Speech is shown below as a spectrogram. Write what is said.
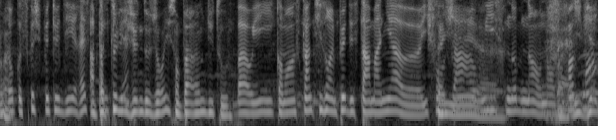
Ouais. Donc, ce que je peux te dire, reste Ah, parce que les es. jeunes d'aujourd'hui, ils sont pas humbles du tout. Bah oui, ils commencent quand ils ont un peu de starmania, euh, ils font est, genre euh, oui, snob, non, non. Ouais, franchement,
